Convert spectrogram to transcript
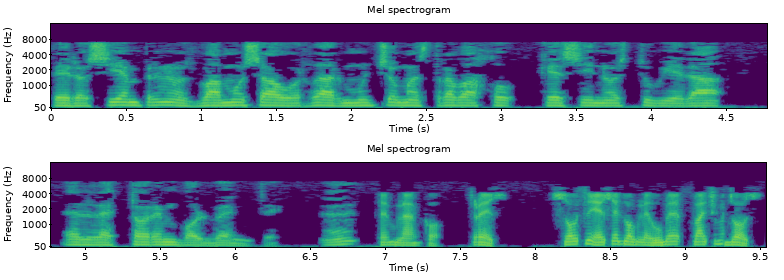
pero siempre nos vamos a ahorrar mucho más trabajo que si no estuviera el lector envolvente. ¿eh? En blanco. 3. SOTI SW Patch 2.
